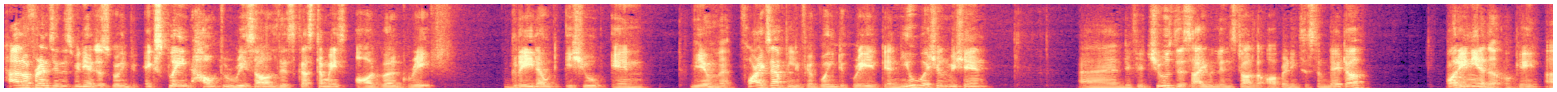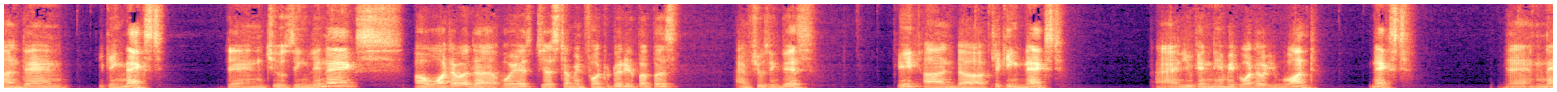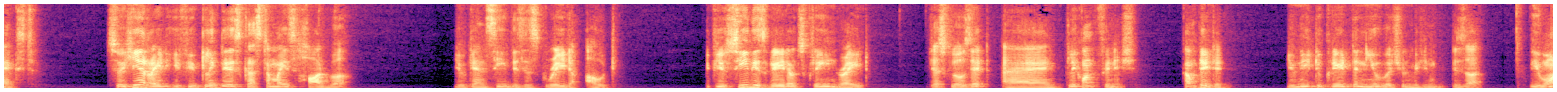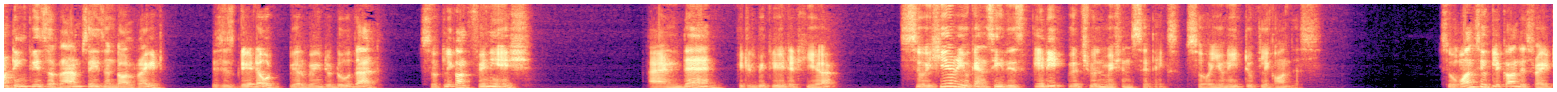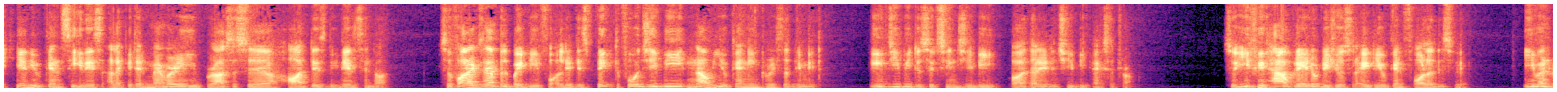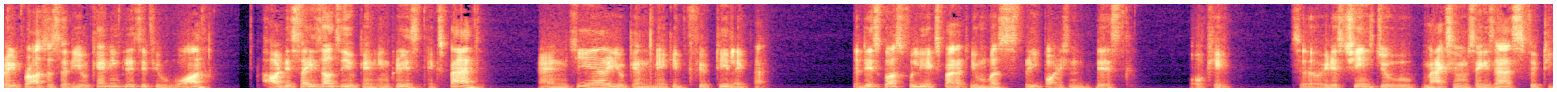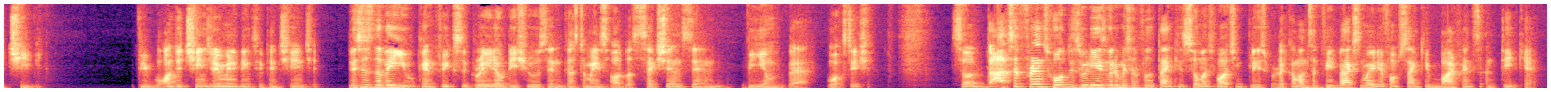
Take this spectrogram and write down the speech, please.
Hello friends, in this video I'm just going to explain how to resolve this customized hardware grade, grayed out issue in VMware. For example, if you're going to create a new virtual machine and if you choose this, I will install the operating system later or any other, okay? And then clicking next, then choosing Linux or whatever the OS, just I mean for tutorial purpose, I'm choosing this, okay? And uh, clicking next and you can name it whatever you want. Next then next. So here, right, if you click this customize hardware, you can see this is grayed out. If you see this grayed out screen, right, just close it and click on finish. Complete it. You need to create the new virtual machine wizard. We want to increase the RAM size and all, right? This is grayed out. We are going to do that. So click on finish and then it will be created here. So here you can see this edit virtual machine settings. So you need to click on this. So once you click on this right here, you can see this allocated memory, processor, hard disk details and all. So for example, by default, it is picked 4 GB. Now you can increase the limit 8 GB to 16 GB or 32 GB, etc. So if you have grayed out issues, right, you can follow this way. Even RAID processor, you can increase if you want. Hard disk size also you can increase, expand, and here you can make it 50 like that. The disk was fully expanded, you must repartition disk. Okay, so it is changed to maximum size as 50 GB. If you want to change remaining things, you can change it. This is the way you can fix the grayed out issues and customize hardware sections in VMware Workstation. So that's it friends. Hope this video is very much helpful. Thank you so much for watching. Please put a comments and feedbacks in my video forms. Thank you. Bye friends and take care.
